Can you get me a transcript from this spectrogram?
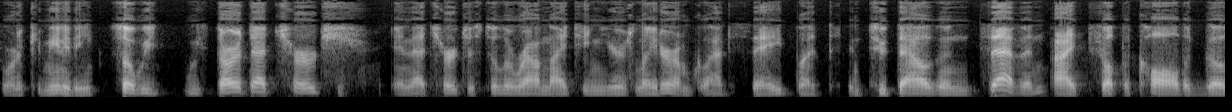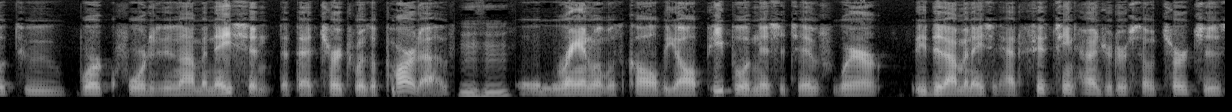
for the community. So we we started that church. And that church is still around 19 years later, I'm glad to say. But in 2007, I felt the call to go to work for the denomination that that church was a part of mm-hmm. and ran what was called the All People Initiative, where the denomination had 1,500 or so churches,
